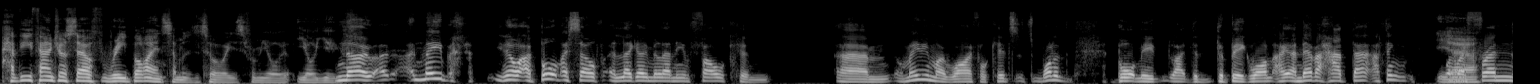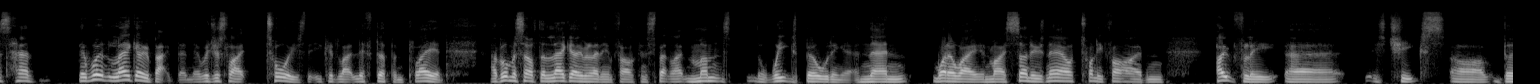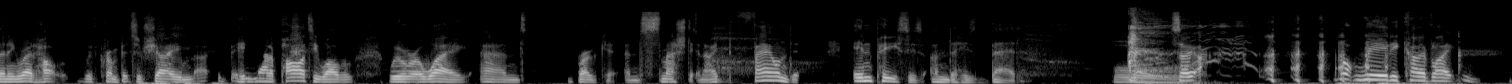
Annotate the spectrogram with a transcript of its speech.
Have you found yourself rebuying some of the toys from your your youth? No, and maybe you know, I bought myself a Lego Millennium Falcon, um, or maybe my wife or kids. It's one of bought me like the the big one. I, I never had that. I think one of my friends had. They weren't Lego back then. They were just like toys that you could like lift up and play it. I bought myself the Lego Millennium Falcon. Spent like months, the weeks building it, and then went away. And my son, who's now twenty five, and hopefully. uh his cheeks are burning red hot with crumpets of shame. Uh, He had a party while we were away and broke it and smashed it, and I found it in pieces under his bed. So, I- not really kind of like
